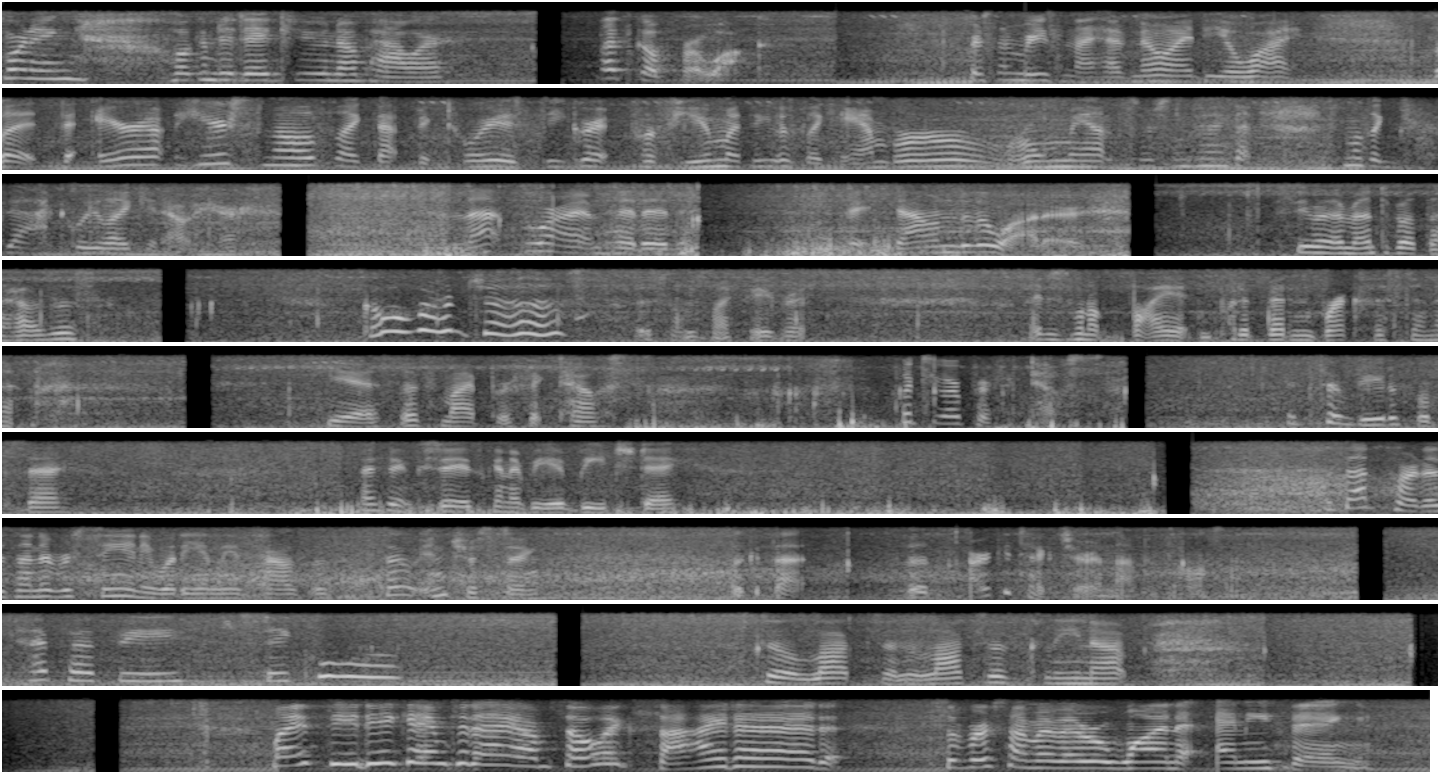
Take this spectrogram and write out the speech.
Good morning. Welcome to day two, no power. Let's go for a walk. For some reason, I have no idea why, but the air out here smells like that Victoria's Secret perfume. I think it was like Amber Romance or something like that. It smells exactly like it out here. And that's where I'm headed. Right down to the water. See what I meant about the houses? Gorgeous! This one's my favorite. I just want to buy it and put a bed and breakfast in it. Yes, that's my perfect house. What's your perfect house? It's so beautiful today. I think today is going to be a beach day. The sad part is I never see anybody in these houses. It's so interesting. Look at that. The architecture in that is awesome. Hi puppy. Stay cool. Still lots and lots of cleanup. My CD came today. I'm so excited. It's the first time I've ever won anything.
